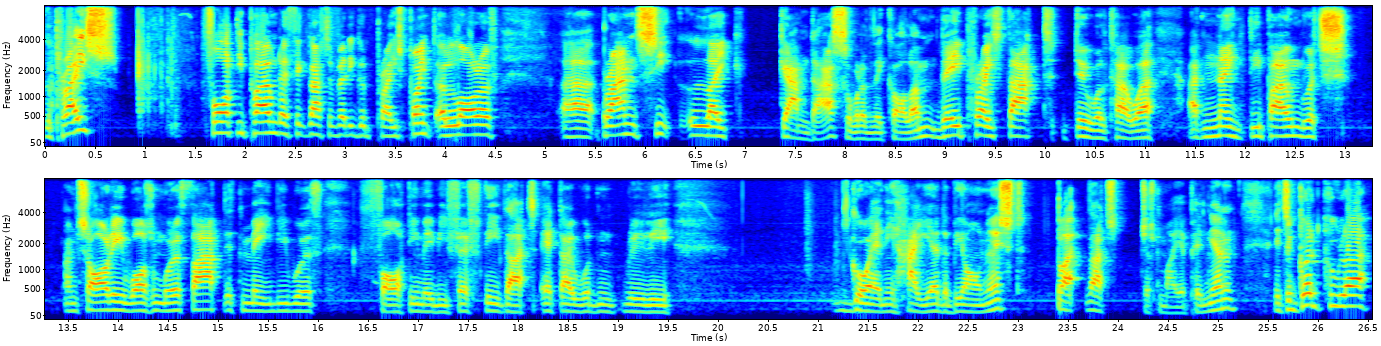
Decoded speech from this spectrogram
the price £40, I think that's a very good price point. A lot of uh, brands like Gamdias, or whatever they call them, they priced that dual tower at £90, which I'm sorry wasn't worth that. It may be worth 40 maybe 50 that's it. I wouldn't really go any higher to be honest. But that's just my opinion. It's a good cooler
